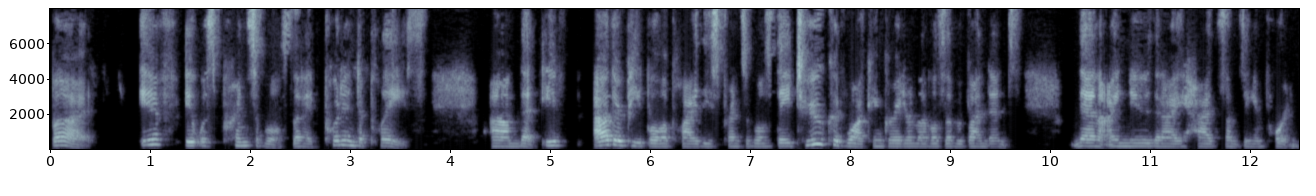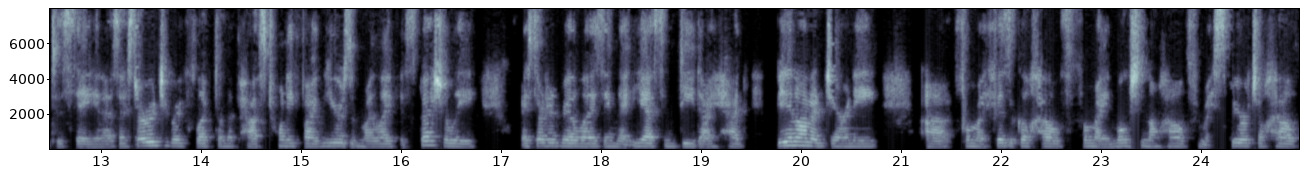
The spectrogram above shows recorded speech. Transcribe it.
But if it was principles that I put into place, um, that if other people apply these principles, they too could walk in greater levels of abundance, then I knew that I had something important to say. And as I started to reflect on the past 25 years of my life, especially, I started realizing that yes, indeed, I had been on a journey uh, for my physical health, for my emotional health, for my spiritual health,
